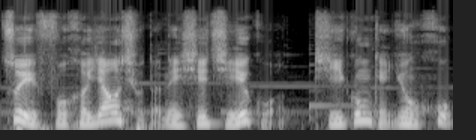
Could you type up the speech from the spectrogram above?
最符合要求的那些结果，提供给用户。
